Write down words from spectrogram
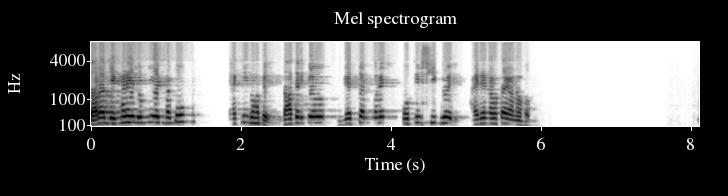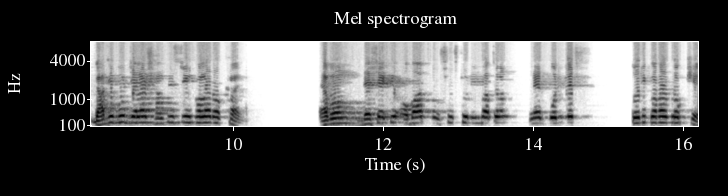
তারা যেখানেই লুকিয়ে থাকুক, একইভাবে তাদেরকেও গ্রেফতার করে অতি শীঘ্রই আইনের আওতায় আনা হবে। গাজীপুর জেলার শান্তি শৃঙ্খলা রক্ষায় এবং দেশে একটি অবাধ ও সুষ্ঠু নির্বাচনের পরিবেশ তৈরি করার লক্ষ্যে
